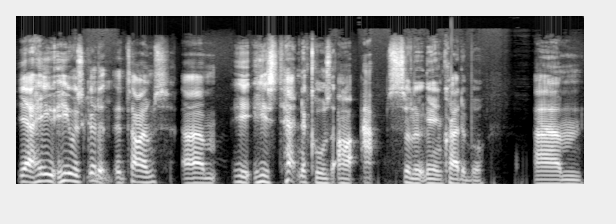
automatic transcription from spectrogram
yeah, he he was good at the times. Um, he, his technicals are absolutely incredible. Um,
